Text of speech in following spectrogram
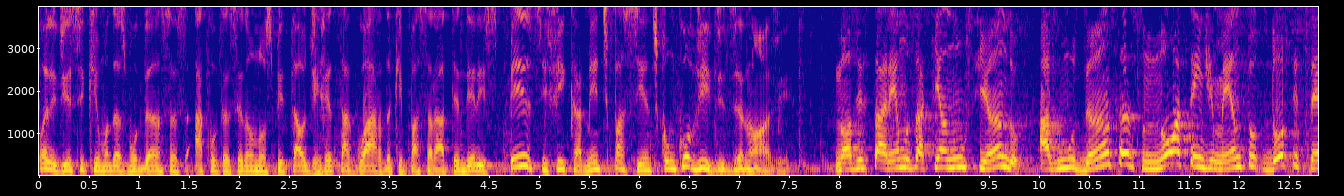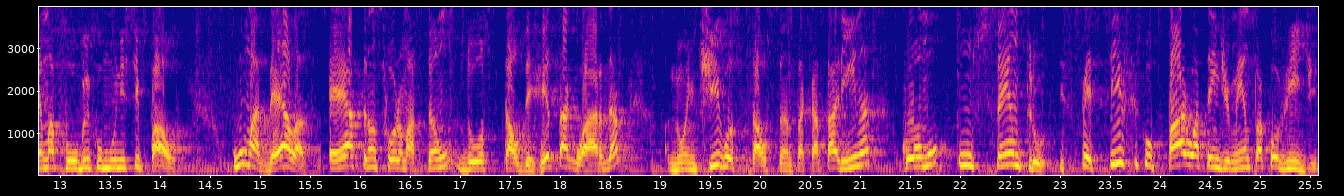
Ele disse que uma das mudanças acontecerão no Hospital de Retaguarda, que passará a atender especificamente pacientes com Covid-19 nós estaremos aqui anunciando as mudanças no atendimento do sistema público municipal. Uma delas é a transformação do Hospital de Retaguarda, no antigo Hospital Santa Catarina, como um centro específico para o atendimento à Covid.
